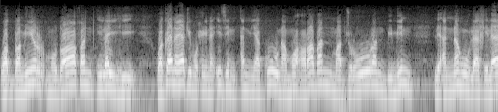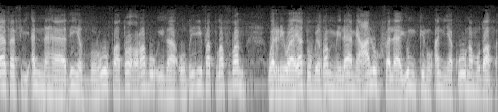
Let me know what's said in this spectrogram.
والضمير مضافا إليه. وكان يجب حينئذ أن يكون معربا مجرورا بمن لأنه لا خلاف في أن هذه الظروف تعرب إذا أضيفت لفظا والرواية بضم لام عله فلا يمكن أن يكون مضافا.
